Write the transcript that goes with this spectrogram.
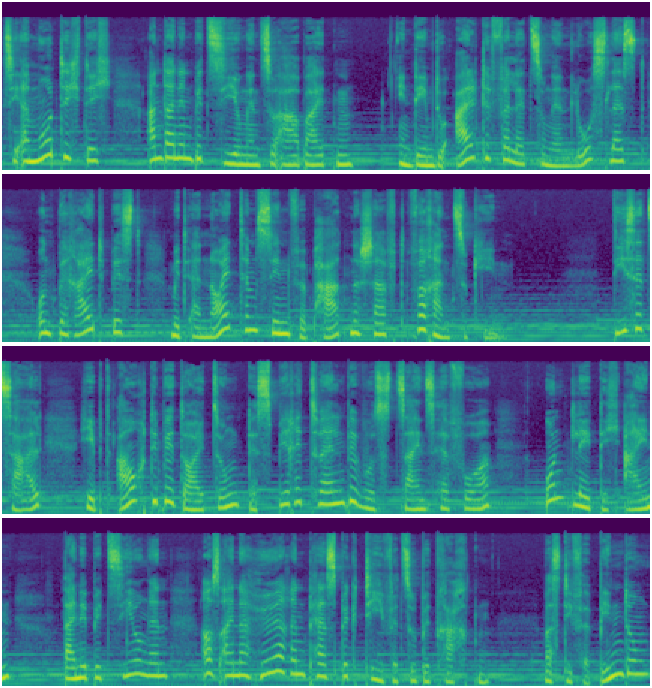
Sie ermutigt dich, an deinen Beziehungen zu arbeiten, indem du alte Verletzungen loslässt und bereit bist, mit erneutem Sinn für Partnerschaft voranzugehen. Diese Zahl hebt auch die Bedeutung des spirituellen Bewusstseins hervor und lädt dich ein, deine Beziehungen aus einer höheren Perspektive zu betrachten, was die Verbindung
